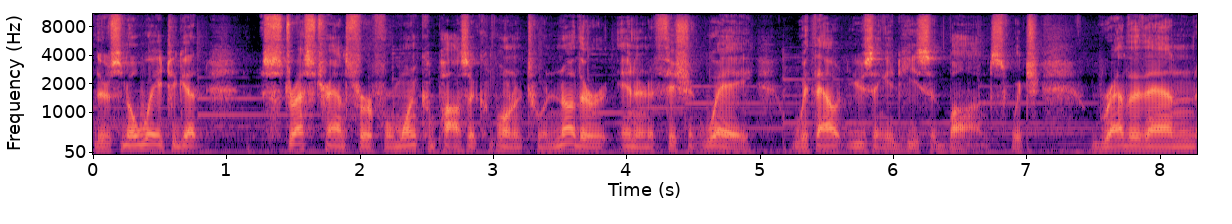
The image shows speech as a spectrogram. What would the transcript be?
There's no way to get stress transfer from one composite component to another in an efficient way without using adhesive bonds, which rather than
